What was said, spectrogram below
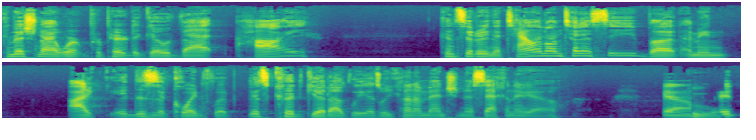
Commission and I weren't prepared to go that high, considering the talent on Tennessee. But I mean, I it, this is a coin flip. This could get ugly, as we kind of mentioned a second ago. Yeah. Ooh. It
